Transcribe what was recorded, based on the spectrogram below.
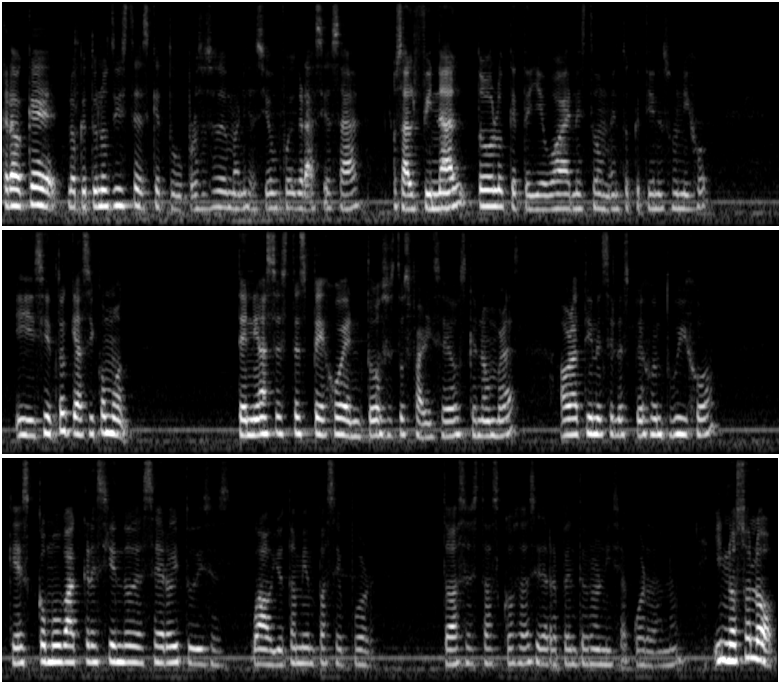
creo que lo que tú nos diste es que tu proceso de humanización fue gracias a, o sea, al final, todo lo que te llevó a en este momento que tienes un hijo. Y siento que así como tenías este espejo en todos estos fariseos que nombras, ahora tienes el espejo en tu hijo, que es cómo va creciendo de cero y tú dices, wow, yo también pasé por todas estas cosas y de repente uno ni se acuerda, ¿no? Y no solo,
